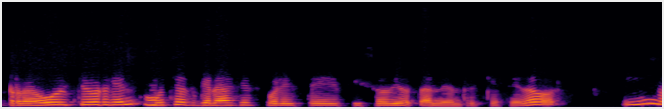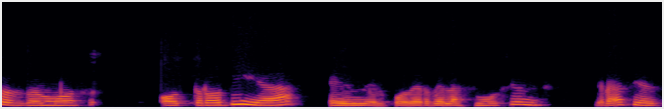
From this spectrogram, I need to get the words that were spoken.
Raúl Jürgen, muchas gracias por este episodio tan enriquecedor y nos vemos otro día en el poder de las emociones. Gracias.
